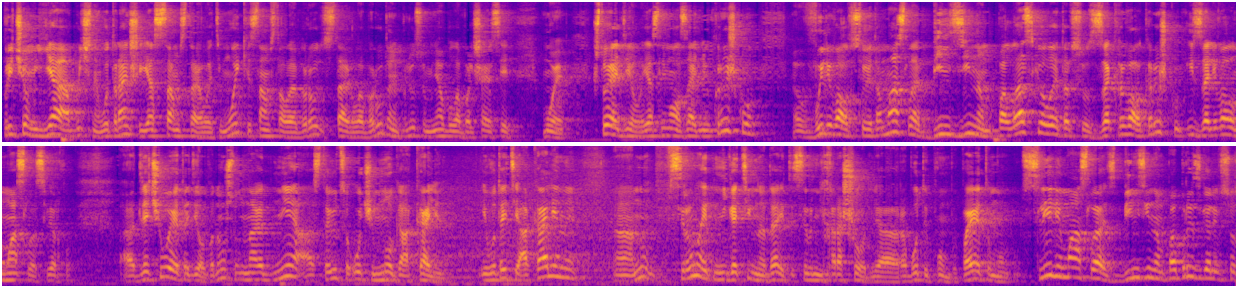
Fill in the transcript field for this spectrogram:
причем я обычно, вот раньше я сам ставил эти мойки, сам ставил оборудование, плюс у меня была большая сеть моек. Что я делал? Я снимал заднюю крышку, выливал все это масло, бензином поласкивал это все, закрывал крышку и заливал масло сверху. А для чего я это делал? Потому что на дне остается очень много окалин. И вот эти окалины, а, ну, все равно это негативно, да, это все равно нехорошо для работы помпы. Поэтому слили масло, с бензином побрызгали, все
